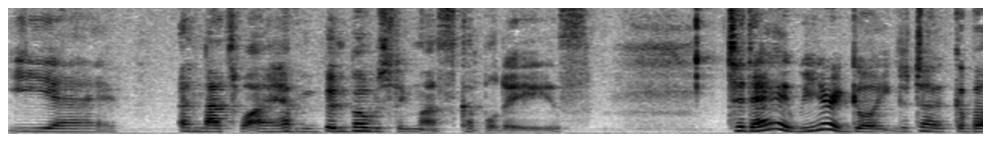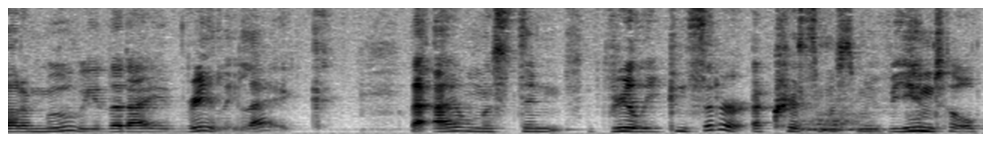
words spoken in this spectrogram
Yay. And that's why I haven't been posting last couple days. Today we are going to talk about a movie that I really like. That I almost didn't really consider a Christmas movie until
